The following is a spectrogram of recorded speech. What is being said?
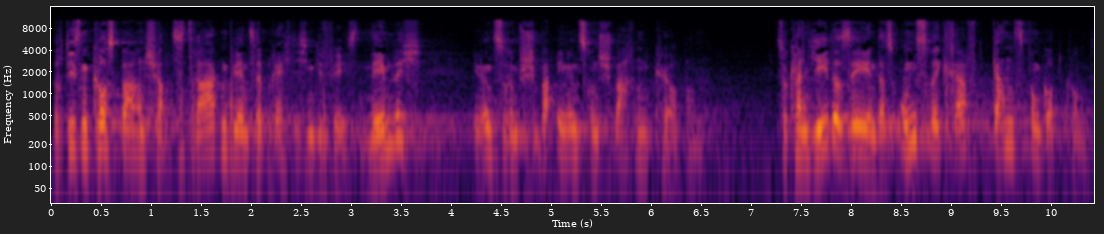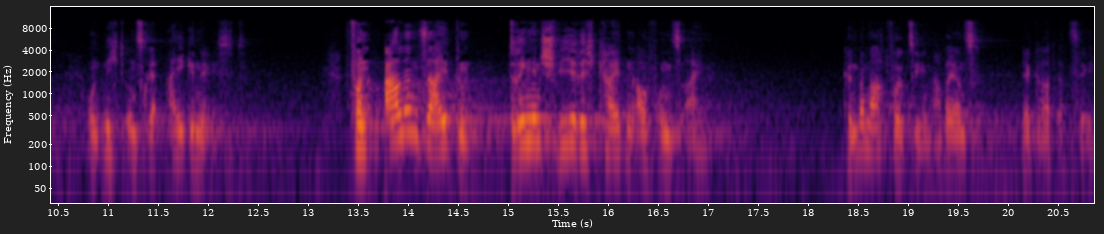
Doch diesen kostbaren Schatz tragen wir in zerbrechlichen Gefäßen, nämlich in, unserem, in unseren schwachen Körpern. So kann jeder sehen, dass unsere Kraft ganz von Gott kommt und nicht unsere eigene ist. Von allen Seiten dringen Schwierigkeiten auf uns ein. Können wir nachvollziehen, hat er uns ja gerade erzählt.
